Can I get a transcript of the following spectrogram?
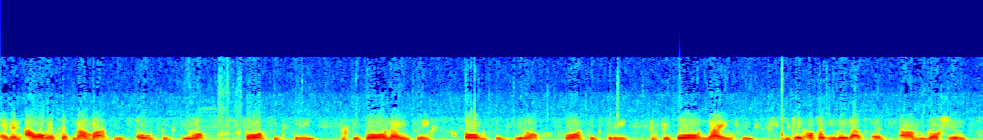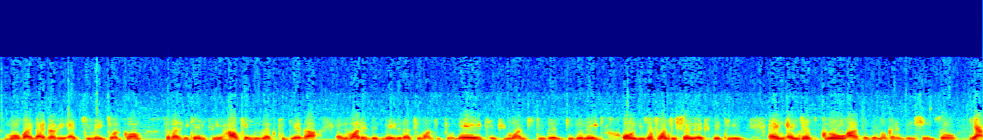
And then our WhatsApp number is 060 463 6496 060 463 6496. You can also email us at um, Library at gmail.com so that we can see how can we work together and what is it maybe that you want to donate, if you want to, then to donate, or you just want to share your expertise and, and just grow us as an organization. So, yeah.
